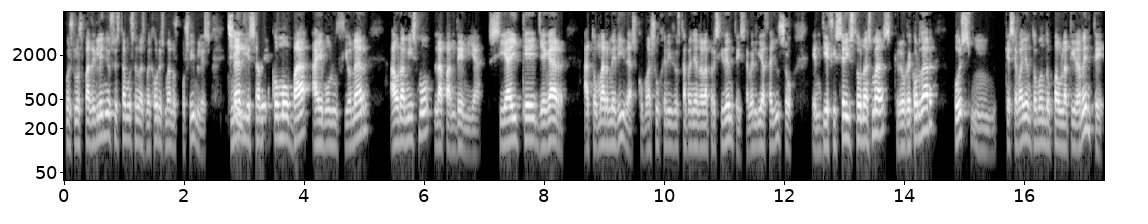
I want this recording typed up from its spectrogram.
pues los madrileños estamos en las mejores manos posibles. Nadie sabe cómo va a evolucionar ahora mismo la pandemia. Si hay que llegar a tomar medidas, como ha sugerido esta mañana la presidenta Isabel Díaz Ayuso, en 16 zonas más, creo recordar, pues mm, que se vayan tomando paulatinamente.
